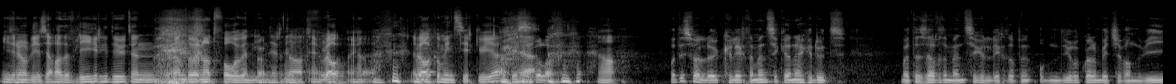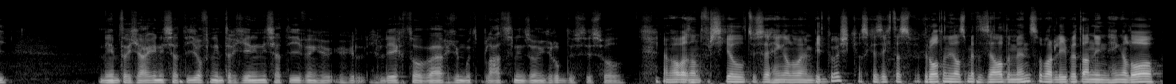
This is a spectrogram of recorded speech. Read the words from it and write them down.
Iedereen op diezelfde vlieger geduwd en we gaan door naar het volgende. Inderdaad, En, en veel, wel, ja. En welkom in het circuit. Ja. Het is- Ja. het is wel leuk. Je leert de mensen kennen. Je doet met dezelfde mensen. Je leert op een, op een duur ook wel een beetje van wie neemt er graag initiatief of neemt er geen initiatief. En je, je, je leert wel waar je moet plaatsen in zo'n groep. Dus het is wel... En wat was dan het verschil tussen Hengelo en Bidgosk? Als je zegt dat is grotendeels met dezelfde mensen, waar liep het dan in Hengelo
